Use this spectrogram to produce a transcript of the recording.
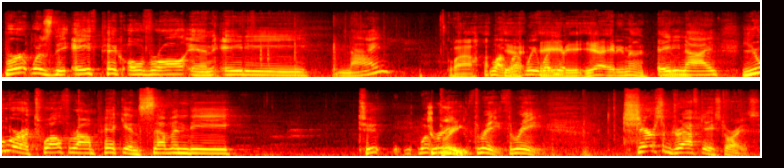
Bert was the eighth pick overall in '89. Wow. What- yeah, what- we- what 80 yeah, 89. 89. You were a 12th round pick in 72. What, Three. Three. Three. Share some draft day stories.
